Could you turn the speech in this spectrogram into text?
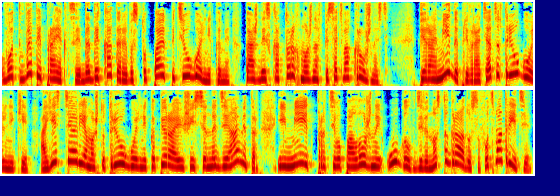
Вот в этой проекции додекаторы выступают пятиугольниками, каждый из которых можно вписать в окружность. Пирамиды превратятся в треугольники, а есть теорема, что треугольник, опирающийся на диаметр, имеет противоположный угол в 90 градусов. Вот смотрите.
